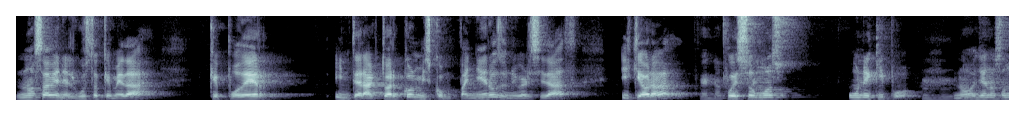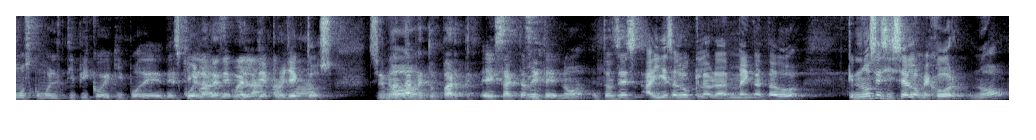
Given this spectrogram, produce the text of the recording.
no saben el gusto que me da que poder interactuar con mis compañeros de universidad y que ahora pues somos un equipo. ¿no? Ya no somos como el típico equipo de, de escuela, de escuela, de proyectos. Sino- mándame tu parte. Exactamente, ¿no? Entonces ahí es algo que la verdad me ha encantado, que no sé si sea lo mejor, ¿no?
